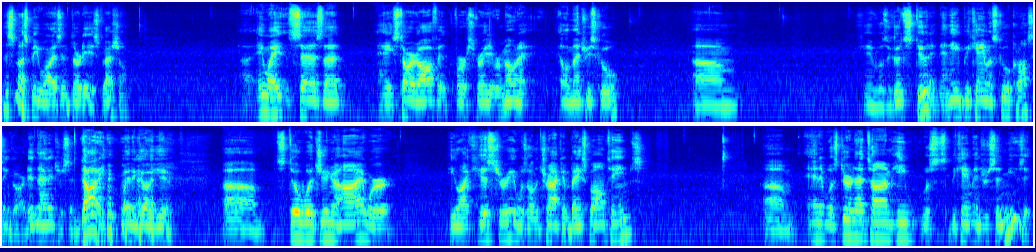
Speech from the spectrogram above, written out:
This must be why he's in 38 Special. Uh, anyway, it says that he started off at first grade at Ramona Elementary School. Um, he was a good student, and he became a school crossing guard. Isn't that interesting? Donnie, way to go, you. Um, Stillwood Junior High, where he liked history and was on the track and baseball teams. Um, and it was during that time he was became interested in music,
